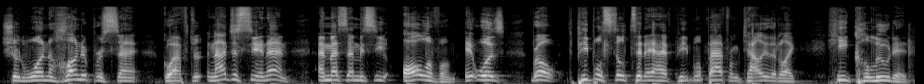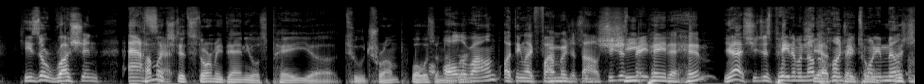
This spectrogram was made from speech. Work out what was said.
Should 100% go after not just CNN, MSNBC, all of them. It was, bro. People still today. I have people, Pat, from Cali that are like, he colluded. He's a Russian asset. How much did Stormy Daniels pay uh, to Trump? What was the number? all around? I think like How five much hundred did thousand. she, just paid, pay to him? Yeah, she just paid him another had to pay 120 to him. mil, But she- she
